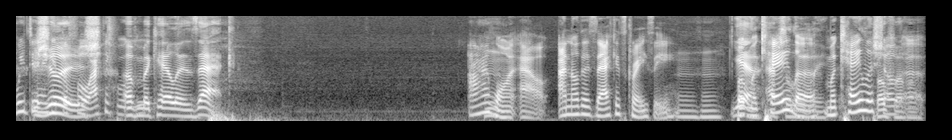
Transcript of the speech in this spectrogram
We didn't get the full. I think we'll- of Michaela and Zach. I Hmm. want out. I know that Zach is crazy, but Mm, Yeah, Michaela, absolutely. Michaela Both showed up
